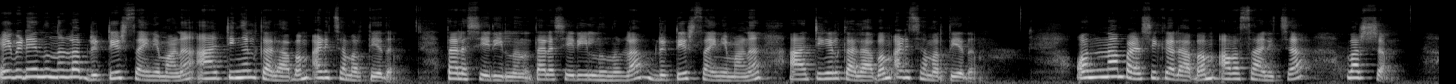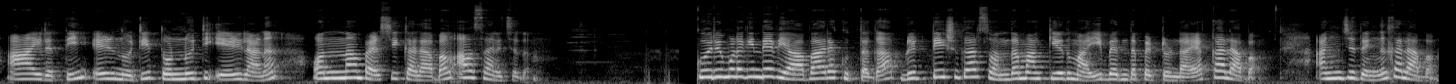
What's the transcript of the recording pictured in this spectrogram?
എവിടെ നിന്നുള്ള ബ്രിട്ടീഷ് സൈന്യമാണ് ആറ്റിങ്ങൽ കലാപം അടിച്ചമർത്തിയത്? തലശ്ശേരിയിൽ നിന്ന് തലശ്ശേരിയിൽ നിന്നുള്ള ബ്രിട്ടീഷ് സൈന്യമാണ് ആറ്റിങ്ങൽ കലാപം അടിച്ചമർത്തിയത്. ഒന്നാം പഴശ്ശി കലാപം അവസാനിച്ച വർഷം ആയിരത്തി എഴുന്നൂറ്റി തൊണ്ണൂറ്റി ഏഴിലാണ് ഒന്നാം പഴശ്ശി കലാപം അവസാനിച്ചത്. കുരുമുളകിന്റെ വ്യാപാര കുത്തക ബ്രിട്ടീഷുകാർ സ്വന്തമാക്കിയതുമായി ബന്ധപ്പെട്ടുണ്ടായ കലാപം. അഞ്ച് തെങ്ങ് കലാപം.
